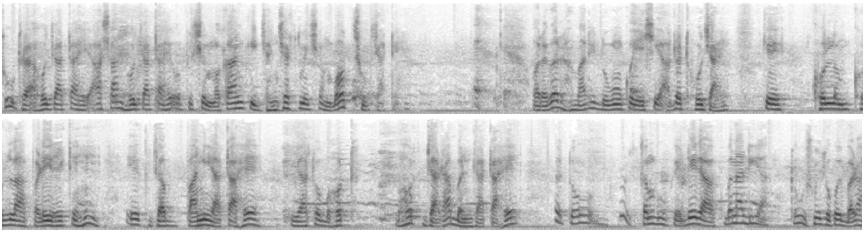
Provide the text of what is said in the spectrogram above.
सूट रहा हो जाता है, आसान हो जाता है और पीछे मकान की झंझट में से हम बहुत छूट जाते हैं। और अगर हमारे लोगों को ऐसी आदत हो जाए कि खुल्लम खुल्ला पड़े रहते हैं। एक जब पानी आता है, या तो बहुत बहुत ज़्यादा बन जाता है तो तंबू के डेरा बना लिया तो उसमें तो कोई बड़ा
